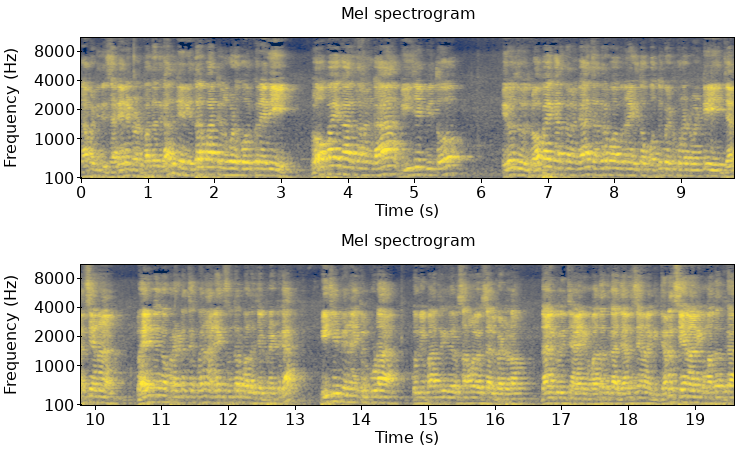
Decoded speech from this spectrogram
కాబట్టి ఇది సరైనటువంటి పద్ధతి కాదు. నేను ఇతర పార్టీలను కూడా కోరుకునేది లోపాయకారితనంగా బీజేపీతో ఈరోజు లోపాయకారితనంగా చంద్రబాబు నాయుడుతో పొత్తు పెట్టుకున్నటువంటి జనసేన బహిరంగంగా ప్రకటించకపోయినా అనేక సందర్భాల్లో చెప్పినట్టుగా బీజేపీ నాయకులు కూడా కొన్ని పాత్రికేయుల సమావేశాలు పెట్టడం దాని గురించి ఆయనకు మద్దతుగా జనసేనకి జనసేనానికి మద్దతుగా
